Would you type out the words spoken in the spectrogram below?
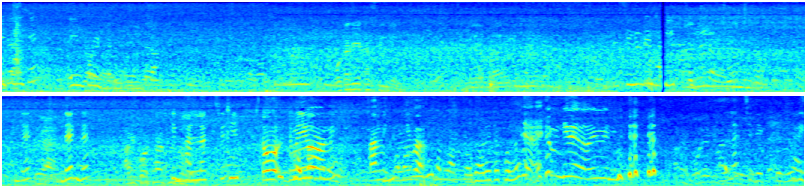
এটা দেখে এই উপরেরটা। ওটা দিয়ে একটা সিঙ্গেল দেখ দেখ কি ভালো লাগছে। তো তুমি নিবা আমি? মামি নিবা। ধর এটা খোলো। নিবে আমি ভালো লাগছে দেখতে বুঝলি?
